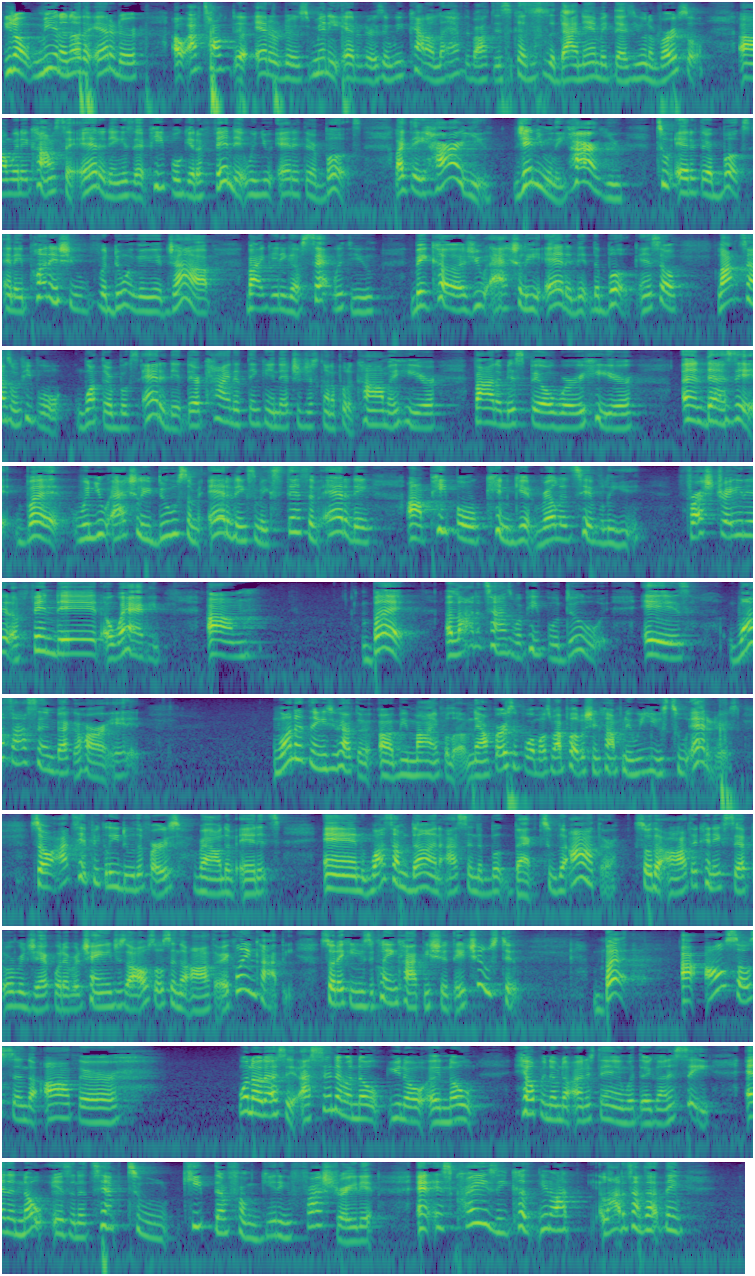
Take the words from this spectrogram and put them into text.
you know, me and another editor oh, I've talked to editors, many editors, and we've kind of laughed about this because this is a dynamic that's universal uh, when it comes to editing. Is that people get offended when you edit their books, like they hire you, genuinely hire you to edit their books, and they punish you for doing a good job by getting upset with you because you actually edited the book. And so a lot of times when people want their books edited, they're kind of thinking that you're just going to put a comma here, find a misspelled word here, and that's it. But when you actually do some editing, some extensive editing, um, people can get relatively frustrated, offended, or what have you. Um, but a lot of times, what people do is once I send back a hard edit, one of the things you have to uh, be mindful of now, first and foremost, my publishing company, we use two editors. So I typically do the first round of edits and once I'm done, I send the book back to the author. So the author can accept or reject whatever changes. I also send the author a clean copy so they can use a clean copy should they choose to. But I also send the author, well, no, that's it. I send them a note, you know, a note helping them to understand what they're going to see. And the note is an attempt to keep them from getting frustrated. And it's crazy because, you know, I, a lot of times I think,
